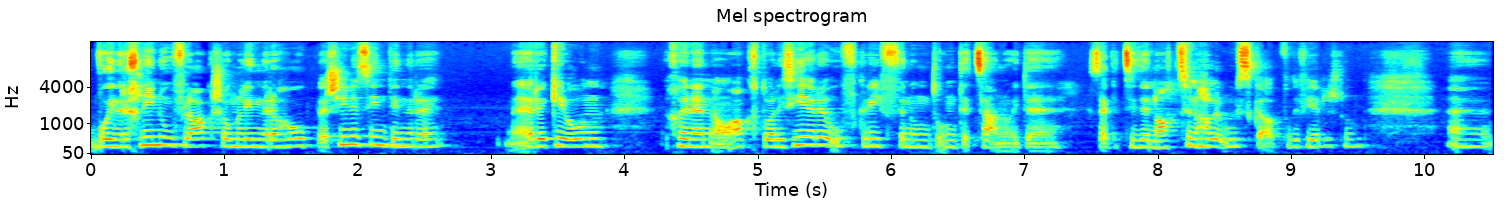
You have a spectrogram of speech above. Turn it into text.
wo in einer kleinen Auflage schon mal in einer Hope erschienen sind, in einer äh, Region, können auch aktualisieren, aufgreifen und, und jetzt auch noch in der, ich sage jetzt in der nationalen Ausgabe der vierten Stunde äh,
